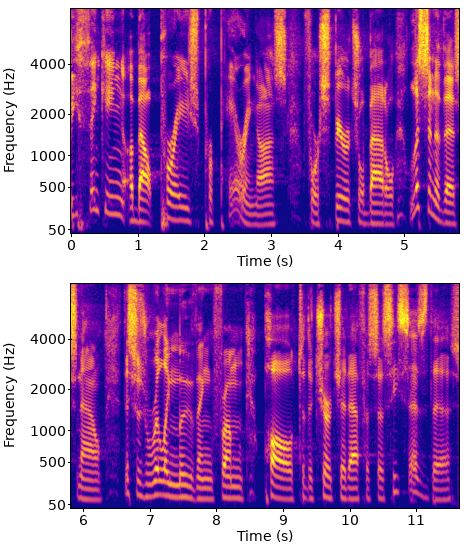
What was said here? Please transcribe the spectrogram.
Be thinking about praise preparing us for spiritual battle. Listen to this now. This is really moving from Paul to the church at Ephesus. He says this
